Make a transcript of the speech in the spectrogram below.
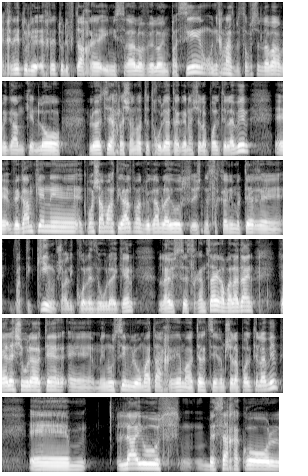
החליטו, לי- החליטו לפתוח אה, עם ישראלו ולא עם פסי, הוא נכנס בסופו של דבר וגם כן לא, לא הצליח לשנות את חוליית ההגנה של הפועל תל אביב, אה, וגם כן, אה, כמו שאמרתי, אלטמן וגם ליוס, אה, שני שחקנים יותר אה, ותיקים, אפשר לקרוא לזה אולי, כן? ליוס אה, שחקן צעיר, אבל עדיין כאלה שאולי יותר אה, מנוסים לעומת האחרים היותר צעירים של הפועל תל אביב. אה, ליוס בסך הכל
